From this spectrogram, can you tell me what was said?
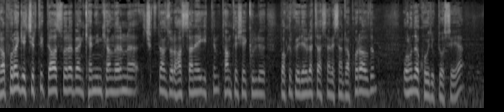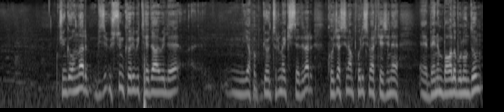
rapora geçirttik. Daha sonra ben kendi imkanlarımla çıktıktan sonra hastaneye gittim. Tam teşekküllü Bakırköy Devlet Hastanesi'nden rapor aldım. Onu da koyduk dosyaya. Çünkü onlar bizi üstün körü bir tedaviyle m, yapıp götürmek istediler. Koca Sinan Polis Merkezi'ne e, benim bağlı bulunduğum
